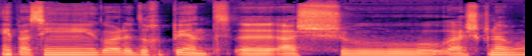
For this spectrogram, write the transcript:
É pá, assim agora de repente, uh, acho, acho que não.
